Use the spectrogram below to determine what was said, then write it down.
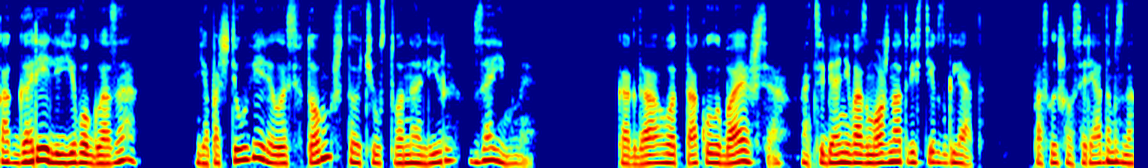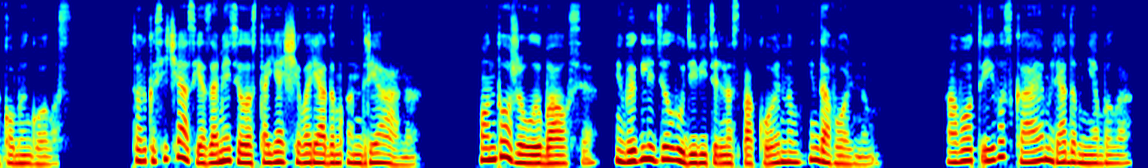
как горели его глаза, я почти уверилась в том, что чувства на Лиры взаимны. «Когда вот так улыбаешься, от тебя невозможно отвести взгляд», — послышался рядом знакомый голос. Только сейчас я заметила стоящего рядом Андриана. Он тоже улыбался и выглядел удивительно спокойным и довольным. А вот Ива с Каем рядом не было.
